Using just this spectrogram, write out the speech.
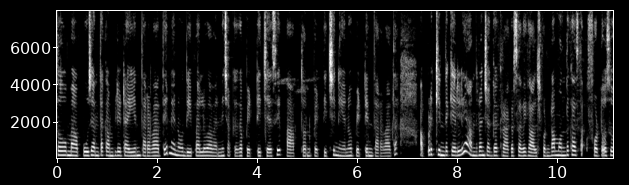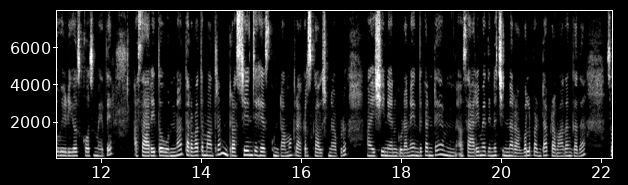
సో మా పూజ అంతా కంప్లీట్ అయిన తర్వాతే నేను దీపాలు అవన్నీ చక్కగా పెట్టించేసి పాపతో పెట్టించి నేను పెట్టిన తర్వాత అప్పుడు కిందకి వెళ్ళి అందరం చక్కగా క్రాకర్స్ అవి కాల్చుకుంటాం. ముందు కాస్త ఫొటోస్ వీడియోస్ కోసం అయితే ఆ శారీతో ఉన్న తర్వాత మాత్రం డ్రెస్ చేంజ్ చేసుకుంటాము క్రాకర్స్ కాల్చుకునేప్పుడు. ఐషి నేను కూడా ఎందుకంటే ఆ శారీ మీద చిన్న రవ్వలు పడ్డా ప్రమాదం కదా. సో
